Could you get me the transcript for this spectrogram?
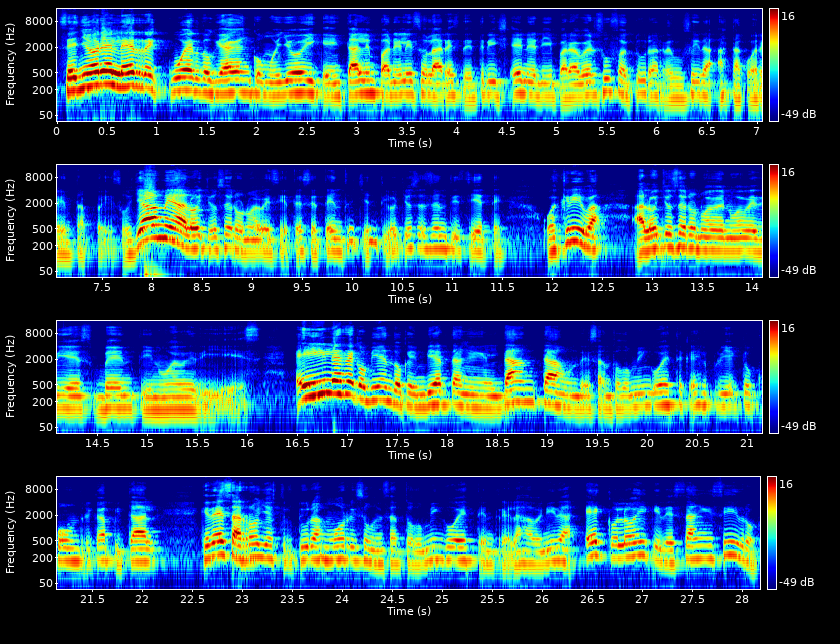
Señores, les recuerdo que hagan como yo y que instalen paneles solares de Trish Energy para ver su factura reducida hasta 40 pesos. Llame al 809-770-8867 o escriba al 809-910-2910. Y les recomiendo que inviertan en el Downtown de Santo Domingo Este, que es el proyecto Country Capital, que desarrolla estructuras Morrison en Santo Domingo Este, entre las avenidas Ecológica y de San Isidro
